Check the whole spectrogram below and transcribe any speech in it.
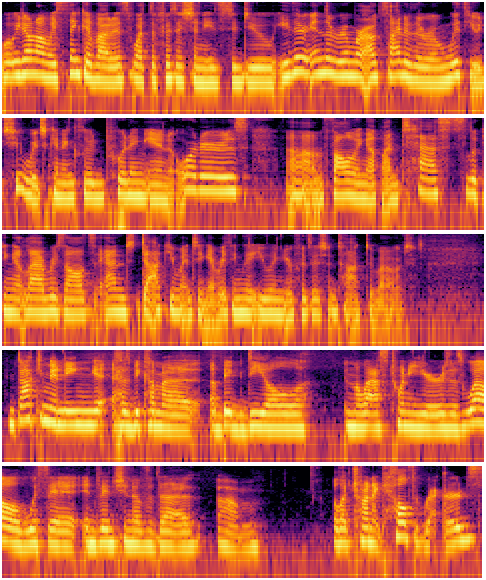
What we don't always think about is what the physician needs to do, either in the room or outside of the room with you, too, which can include putting in orders, um, following up on tests, looking at lab results, and documenting everything that you and your physician talked about. Documenting has become a, a big deal in the last 20 years as well with the invention of the um, electronic health records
